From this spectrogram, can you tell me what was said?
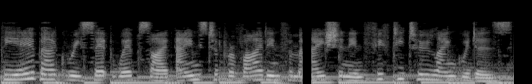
The Airbag Reset website aims to provide information in 52 languages.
